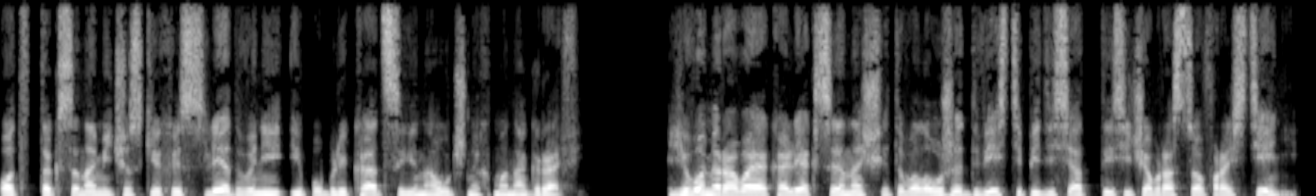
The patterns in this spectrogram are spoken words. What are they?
от таксономических исследований и публикаций научных монографий. Его мировая коллекция насчитывала уже 250 тысяч образцов растений.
